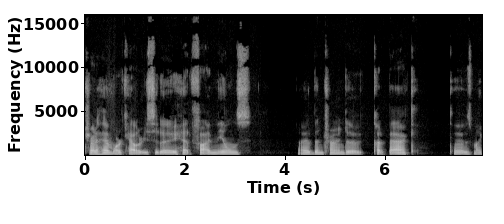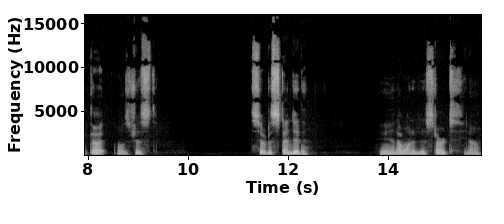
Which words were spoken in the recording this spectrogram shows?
Try to have more calories today. Had five meals. I had been trying to cut it back because my gut was just so distended and I wanted to start, you know,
